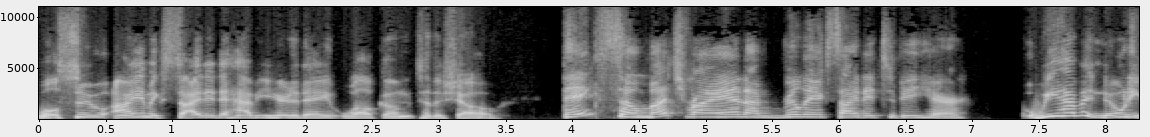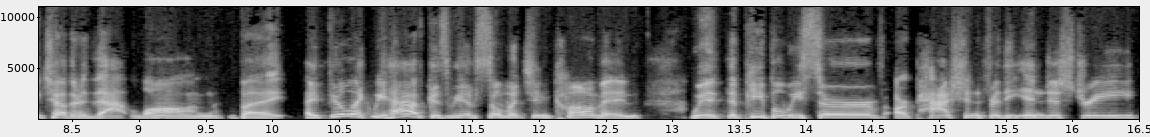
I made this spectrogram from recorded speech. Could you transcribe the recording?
Well, Sue, I am excited to have you here today. Welcome to the show. Thanks so much, Ryan. I'm really excited to be here. We haven't known each other that long, but I feel like we have because we have so much in common with the people we serve, our passion for the industry,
